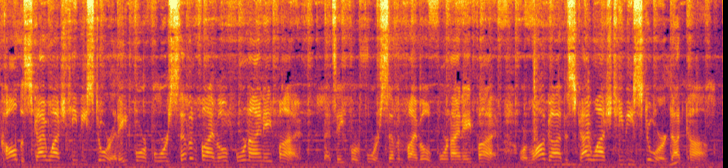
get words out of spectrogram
Call the Skywatch TV store at 844 750 4985. That's 844 750 4985. Or log on to skywatchtvstore.com.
